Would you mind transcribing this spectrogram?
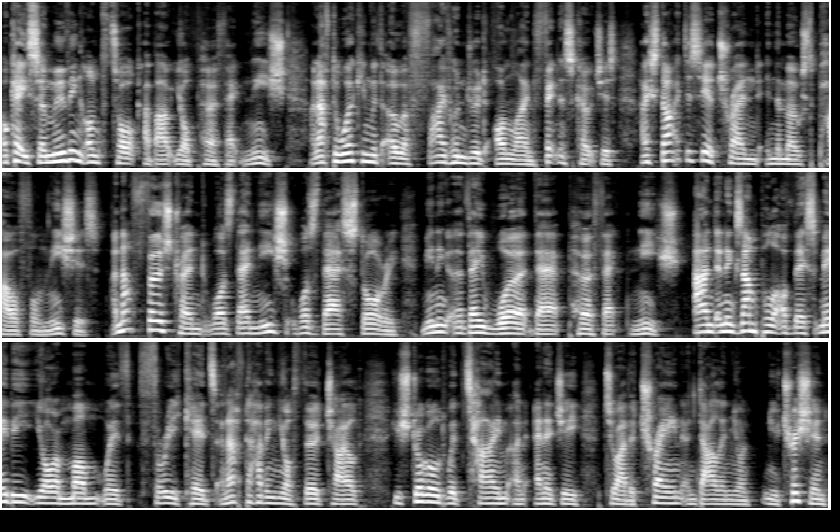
Okay, so moving on to talk about your perfect niche. And after working with over 500 online fitness coaches, I started to see a trend in the most powerful niches. And that first trend was their niche was their story, meaning that they were their perfect niche. And an example of this maybe you're a mom with three kids, and after having your third child, you struggled with time and energy to either train and dial in your nutrition.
